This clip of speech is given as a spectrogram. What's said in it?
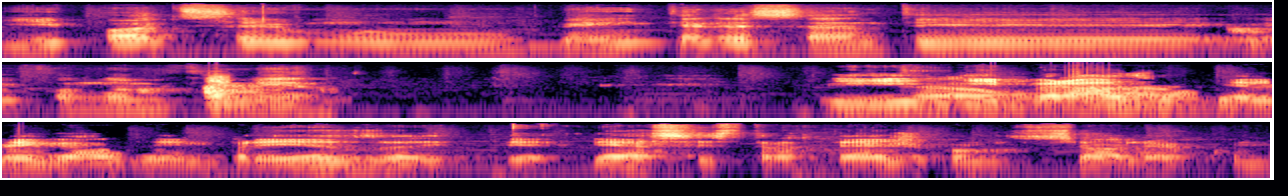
E pode ser um, bem interessante economicamente. E, então, e Brasil, que é legal da empresa, dessa estratégia, quando você olha com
